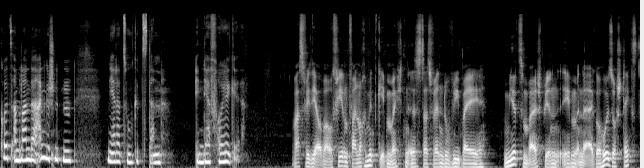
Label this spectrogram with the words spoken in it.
kurz am Rande angeschnitten. Mehr dazu gibt es dann in der Folge. Was wir dir aber auf jeden Fall noch mitgeben möchten, ist, dass wenn du wie bei mir zum Beispiel eben in der Alkoholsucht steckst,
